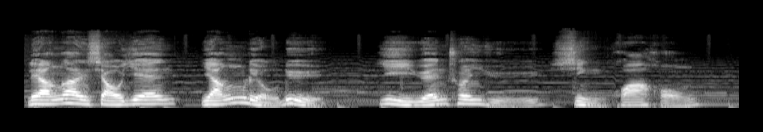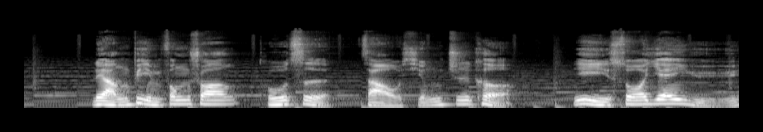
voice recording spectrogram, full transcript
两岸晓烟杨柳绿，一园春雨杏花红。两鬓风霜徒次早行之客，一蓑烟雨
